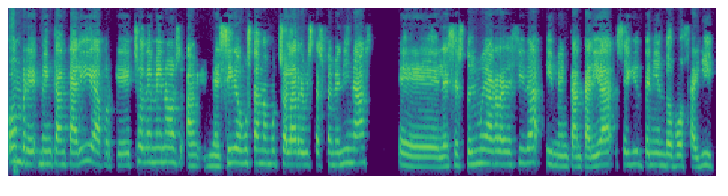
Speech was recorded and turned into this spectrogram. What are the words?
Hombre, me encantaría porque echo de menos, me sigue gustando mucho las revistas femeninas, eh, les estoy muy agradecida y me encantaría seguir teniendo voz allí,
